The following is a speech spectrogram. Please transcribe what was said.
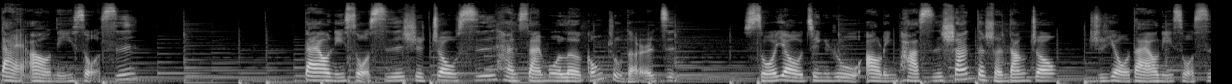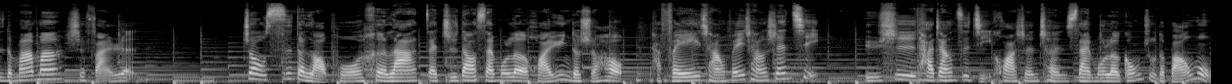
戴奥尼索斯，戴奥尼索斯是宙斯和塞莫勒公主的儿子。所有进入奥林帕斯山的神当中，只有戴奥尼索斯的妈妈是凡人。宙斯的老婆赫拉在知道塞莫勒怀孕的时候，她非常非常生气，于是她将自己化身成塞莫勒公主的保姆。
